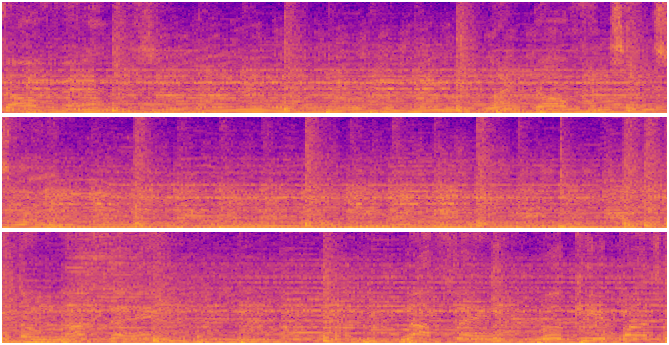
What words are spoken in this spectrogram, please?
dolphins, like dolphins can swim. Though nothing, nothing will keep us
